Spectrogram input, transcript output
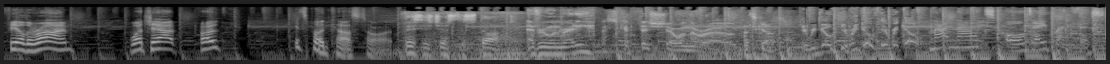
feel the rhyme. Watch out, folk. It's podcast time. This is just the start. Everyone ready? Let's get this show on the road. Let's go. Here we go. Here we go. Here we go. Matt and Alex all day breakfast.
